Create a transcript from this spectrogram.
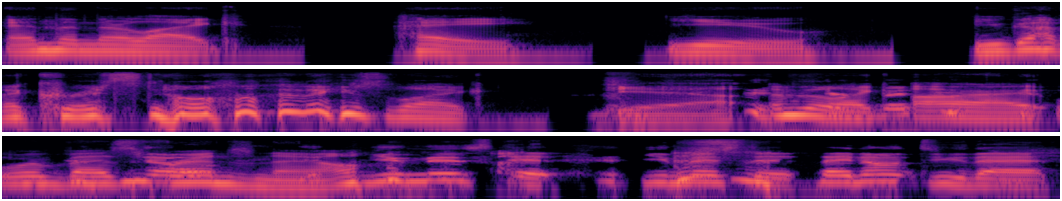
and then they're like, "Hey, you, you got a crystal?" and he's like, "Yeah." And they're like, "All right, we're best No, friends now." You missed it. You missed it. They don't do that.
